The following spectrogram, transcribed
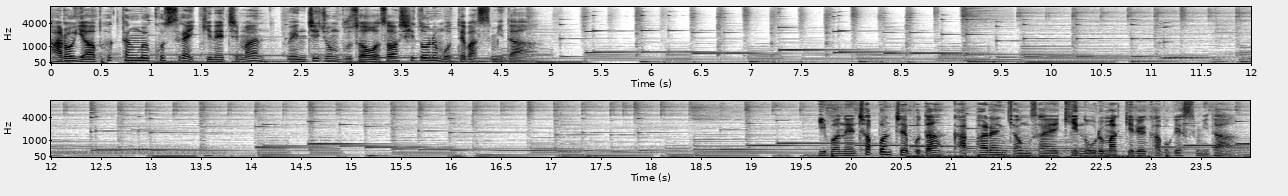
바로 옆 흙탕물 코스가 있긴 했지만 왠지 좀 무서워서 시도는 못 해봤습니다. 이번엔 첫 번째보다 가파른 경사의 긴 오르막길을 가보겠습니다.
